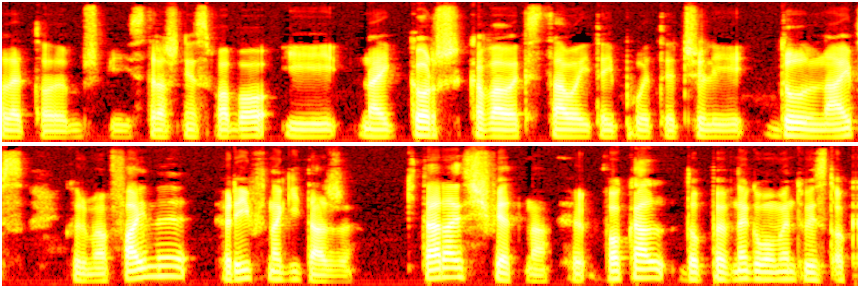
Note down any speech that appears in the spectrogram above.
ale to brzmi strasznie słabo i najgorszy kawałek z całej tej płyty, czyli Dual Knives, który ma fajny riff na gitarze. Gitara jest świetna. Wokal do pewnego momentu jest ok,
